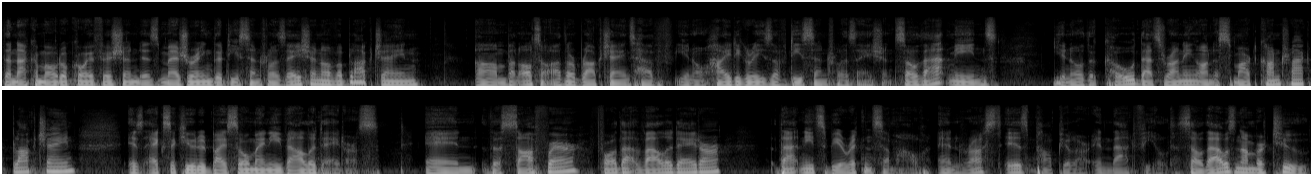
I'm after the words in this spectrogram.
The Nakamoto coefficient is measuring the decentralization of a blockchain, um, but also other blockchains have, you know, high degrees of decentralization. So that means you know, the code that's running on a smart contract blockchain is executed by so many validators. And the software for that validator, that needs to be written somehow. And Rust is popular in that field. So that was number two.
